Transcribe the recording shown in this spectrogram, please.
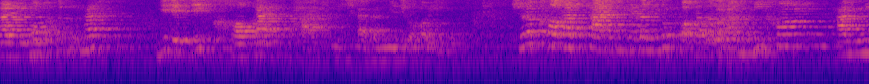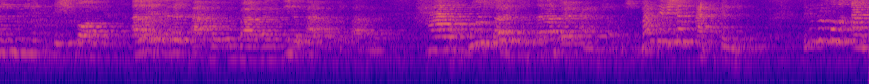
قدیما هست یه عده کاغذ پرت می‌کردن یه جاهایی. چرا کاغذ پرت می‌کردن؟ چون کاغذ رو هم می‌خوان هم می‌دید اشباه الان اسمس پرتاب میفرمایید اینو پرتاب میفرمایید هر دوش برای دخترم باید انجام بشه. من نوشتم اصلی ببین رفاق از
